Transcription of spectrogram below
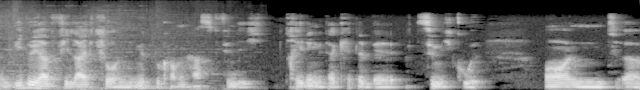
Wie du ja vielleicht schon mitbekommen hast, finde ich Training mit der Kettlebell ziemlich cool. Und äh,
